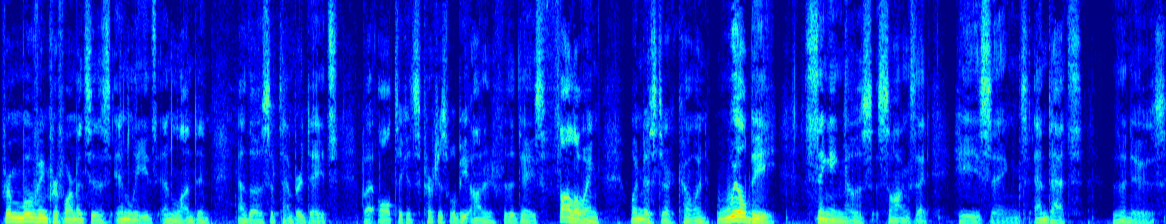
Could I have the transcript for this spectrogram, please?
for moving performances in Leeds and London and those September dates. But all tickets purchased will be honored for the days following when Mr. Cohen will be singing those songs that he sings. And that's the news.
